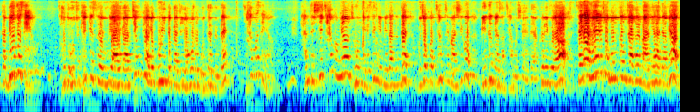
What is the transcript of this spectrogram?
그러니까 믿으세요. 저도 오죽했겠어요. 우리 아이가 창피하게 고2 때까지 영어를 못했는데 참으세요. 반드시 참으면 좋은 일이 생깁니다. 근데 무조건 참지 마시고 믿으면서 참으셔야 돼요. 그리고요, 제가 왜 이렇게 몸 동작을 많이 하냐면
